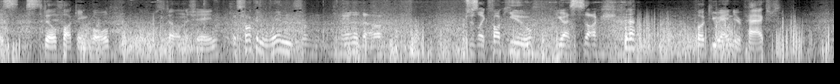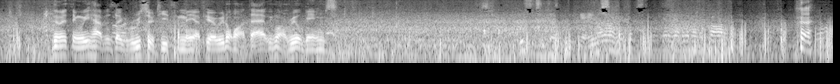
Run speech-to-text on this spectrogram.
Donuts. It's still fucking cold. We're still in the shade. It's fucking wind from Canada. Which is like, fuck you. You guys suck. Fuck you and your packs. The only thing we have is like rooster teeth coming up here. We don't want that. We want real games. Rooster Teeth doesn't do games.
